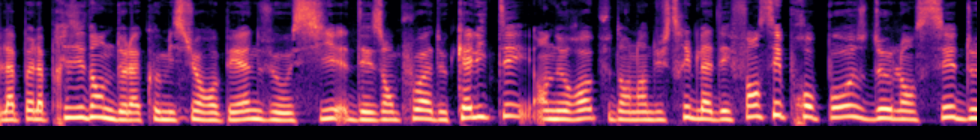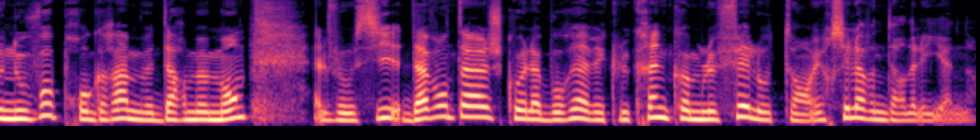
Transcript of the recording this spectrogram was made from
la présidente de la Commission européenne veut aussi des emplois de qualité en Europe dans l'industrie de la défense et propose de lancer de nouveaux programmes d'armement. Elle veut aussi davantage collaborer avec l'Ukraine comme le fait l'OTAN. Ursula von der Leyen.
